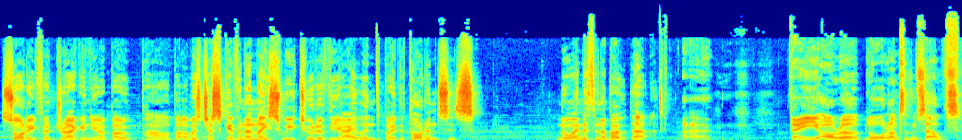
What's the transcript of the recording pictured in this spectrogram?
Sorry for dragging you about, pal, but I was just given a nice wee tour of the island by the Torrances. Know anything about that? Uh, they are a law unto themselves.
